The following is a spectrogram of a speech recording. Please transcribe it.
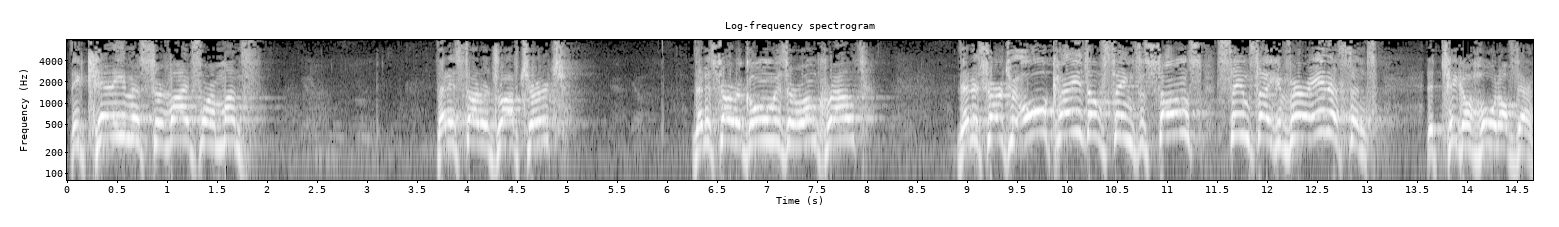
They can't even survive for a month. Then they started drop church. Then they started going with the wrong crowd. Then they started to all kinds of things. The songs seems like very innocent. They take a hold of them.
